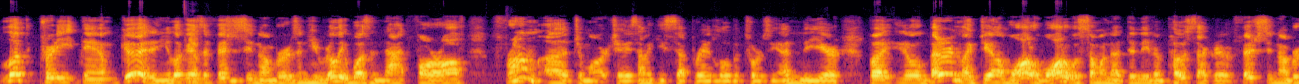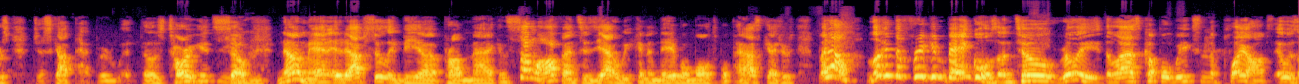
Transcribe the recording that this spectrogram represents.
looked pretty damn good. And you look at his efficiency numbers, and he really wasn't that far off from uh, Ja'Marr Chase. I think he separated a little bit towards the end of the year, but you know, better than like Jaylen Waddle. Waddle was someone that didn't even post that great efficiency numbers, just got peppered with those targets. Yeah. So no, man, it would absolutely be uh, problematic. And some offenses, yeah, we can enable multiple pass catchers, but now look at the freaking Bengals. Until really the last couple weeks in the playoffs, it was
